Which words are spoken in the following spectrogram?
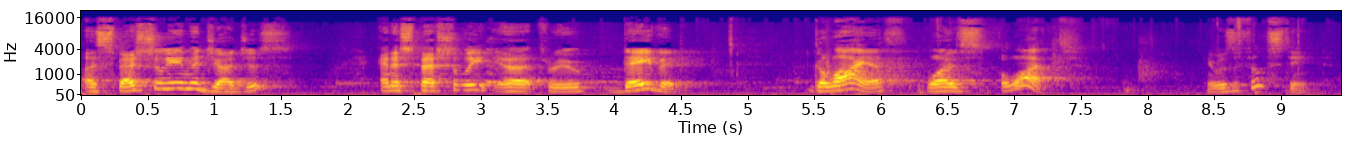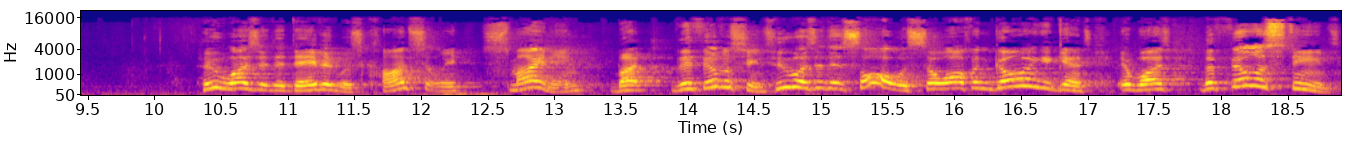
especially in the Judges, and especially uh, through David. Goliath was a what? He was a Philistine. Who was it that David was constantly smiting but the Philistines? Who was it that Saul was so often going against? It was the Philistines.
